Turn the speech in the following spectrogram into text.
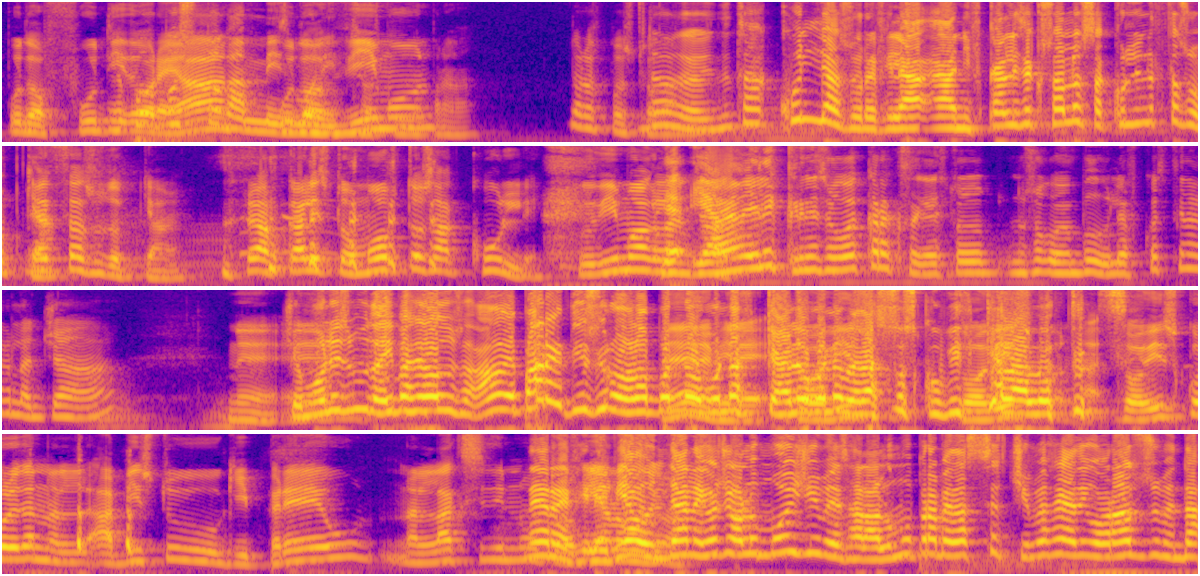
που το φούτι Ε, πο- Πώς το δωρεάν, κάνεις που το μόνη σου αυτό το Δήμο. Πράγμα. Δεν πώς το Ναι, κάνεις. Είναι τα κούλια σου ρε φίλε. Αν ευκάλεις έξω άλλο σακούλι είναι θα σου Δεν πια. θα σου το πιάμε. Πρέπει να βγάλεις το μόφ το σακούλι. Του Δήμου Για για να Αγλαντζάς. είμαι ειλικρινής, εγώ έκραξα γιατί στο νοσοκομείο που δουλεύω στην Αγλαντζά. Ναι, Και ε, μόλις μου τα είπα, θα τους «Α, ε, πάρε τι σου όλα Ναι, μπορεί ρε να φίλε, φτιάλω, το μπορεί να δύσκολο- πετάς στο σκουπίδι το και άλλο δύσκολο- τους. Το δύσκολο ήταν να να πεις του Κυπρέου να αλλάξει την Ναι ρε φίλε, νοοτροπία πια να- ουλιάνε, εγώ και άλλο μου όχι μέσα, αλλά μου πρέπει να πετάσεις έτσι μέσα γιατί αγοράζουν μετά.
